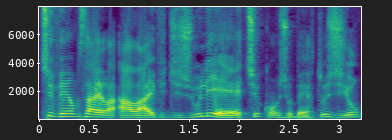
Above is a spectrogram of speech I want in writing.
tivemos a, live de Juliette com Gilberto Gil.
